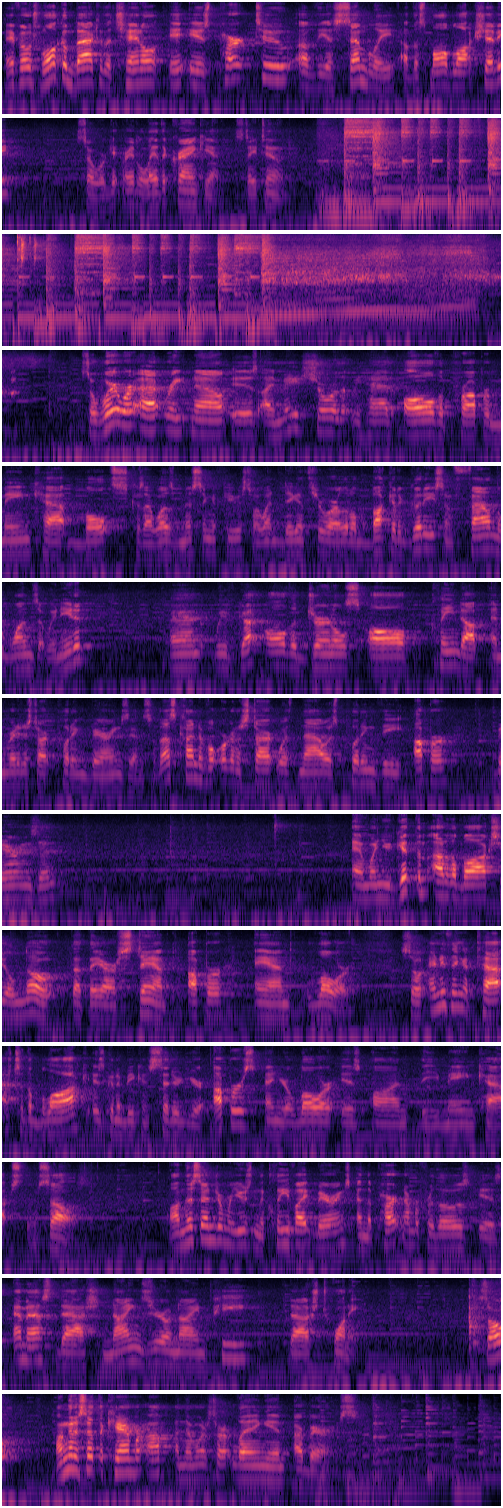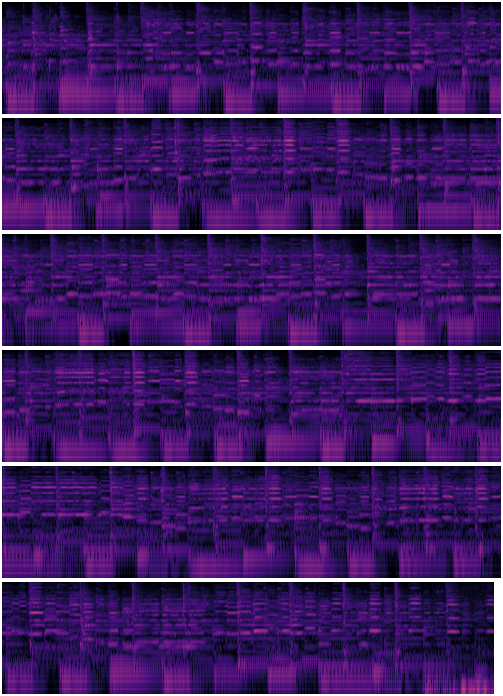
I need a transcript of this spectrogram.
Hey folks, welcome back to the channel. It is part two of the assembly of the small block Chevy. So we're getting ready to lay the crank in. Stay tuned. So where we're at right now is I made sure that we had all the proper main cap bolts because I was missing a few. So I went digging through our little bucket of goodies and found the ones that we needed. And we've got all the journals all cleaned up and ready to start putting bearings in. So that's kind of what we're going to start with now is putting the upper bearings in. And when you get them out of the box, you'll note that they are stamped upper and lower. So anything attached to the block is going to be considered your uppers and your lower is on the main caps themselves. On this engine we're using the Clevite bearings and the part number for those is MS-909P-20. So I'm going to set the camera up and then we're going to start laying in our bearings.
